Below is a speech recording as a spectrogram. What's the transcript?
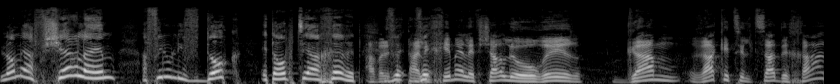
לא מאפשר להם אפילו לבדוק את האופציה האחרת. אבל ו- את התהליכים ו- האלה אפשר לעורר גם רק אצל צד אחד?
